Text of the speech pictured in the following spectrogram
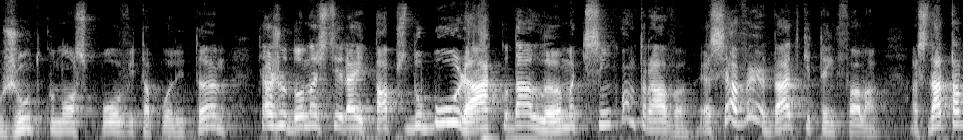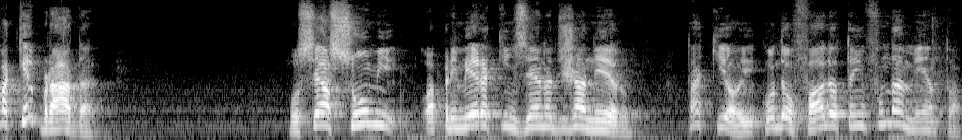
junto com o nosso povo itapolitano, que ajudou nós a tirar Itapos do buraco da lama que se encontrava. Essa é a verdade que tem que falar. A cidade estava quebrada. Você assume a primeira quinzena de janeiro. Tá aqui, ó. E quando eu falo, eu tenho fundamento, ó.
